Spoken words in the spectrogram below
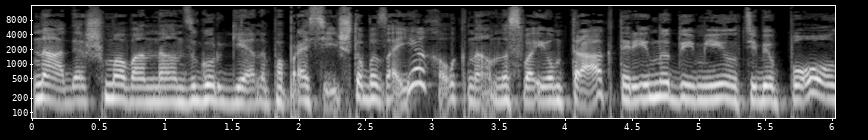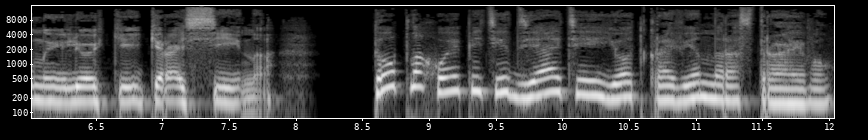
«Надо шмаванан с Гургена попросить, чтобы заехал к нам на своем тракторе и надымил тебе полные легкие керосина», то плохой аппетит зятя ее откровенно расстраивал.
